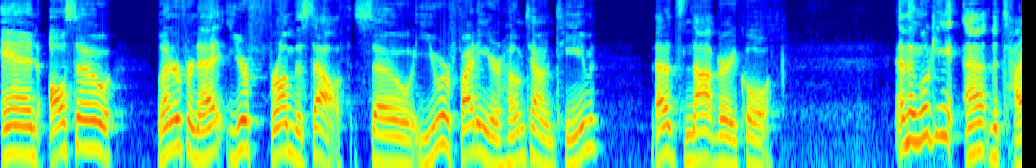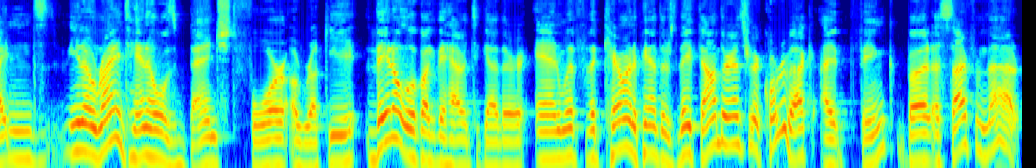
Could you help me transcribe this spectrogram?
And also, Leonard Fournette, you're from the South, so you were fighting your hometown team. That's not very cool. And then looking at the Titans, you know, Ryan Tannehill is benched for a rookie. They don't look like they have it together. And with the Carolina Panthers, they found their answer at quarterback, I think. But aside from that,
